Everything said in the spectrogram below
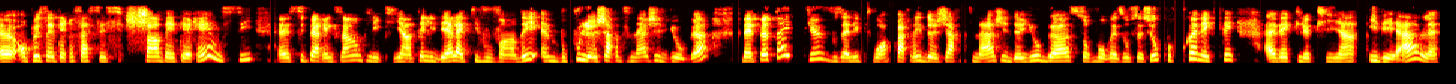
Euh, on peut s'intéresser à ces champs d'intérêt aussi. Euh, si par exemple les clientèles idéales à qui vous vendez aiment beaucoup le jardinage et le yoga, ben peut-être que vous allez pouvoir parler de jardinage et de yoga sur vos réseaux sociaux pour connecter avec le client idéal.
